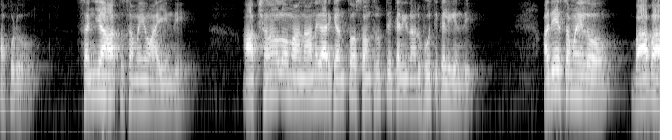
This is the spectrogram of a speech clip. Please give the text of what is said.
అప్పుడు సంధ్యాహార్త సమయం అయింది ఆ క్షణంలో మా నాన్నగారికి ఎంతో సంతృప్తి కలిగిన అనుభూతి కలిగింది. అదే సమయంలో బాబా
